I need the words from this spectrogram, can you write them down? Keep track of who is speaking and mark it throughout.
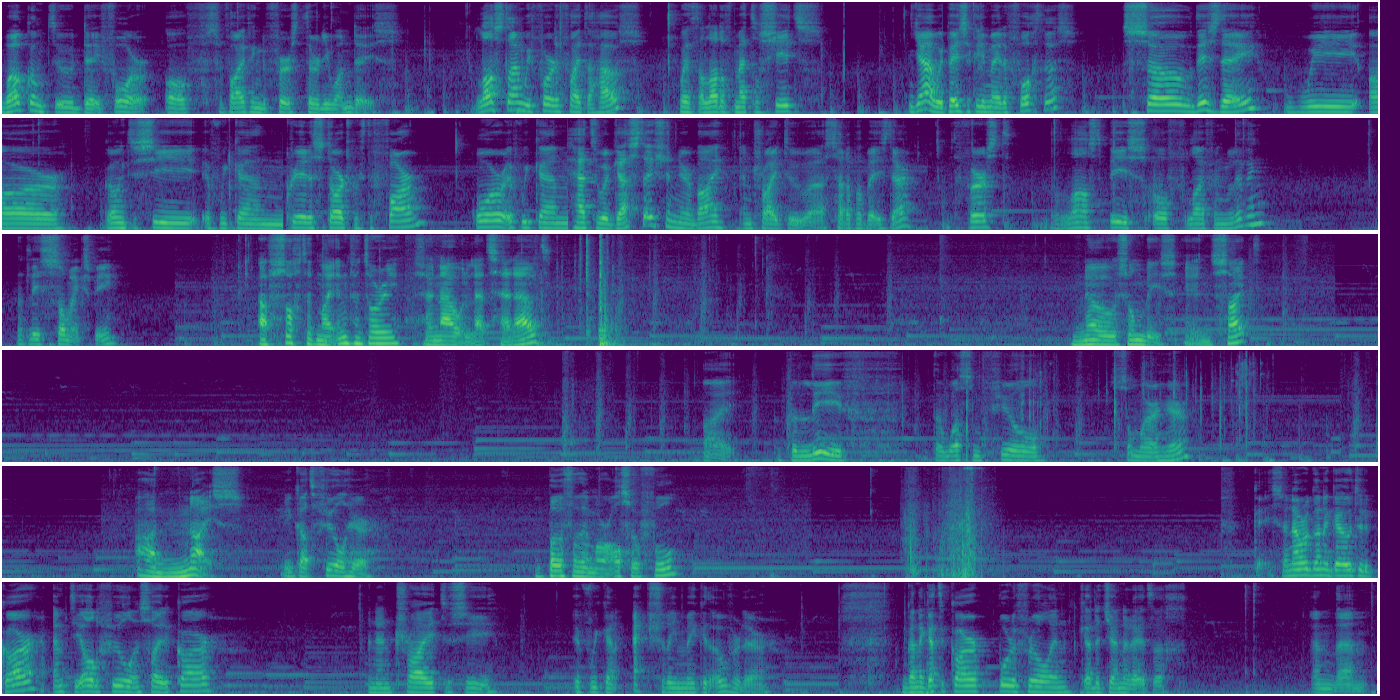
Speaker 1: Welcome to day 4 of surviving the first 31 days. Last time we fortified the house with a lot of metal sheets. Yeah, we basically made a fortress. So this day we are going to see if we can create a start with the farm or if we can head to a gas station nearby and try to uh, set up a base there. First, the last piece of life and living. At least some XP. I've sorted my inventory, so now let's head out. No zombies in sight. I believe there was some fuel somewhere here. Ah, nice. We got fuel here. Both of them are also full. Okay, so now we're gonna go to the car, empty all the fuel inside the car, and then try to see if we can actually make it over there. I'm gonna get the car, pour the fuel in, get a generator, and then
